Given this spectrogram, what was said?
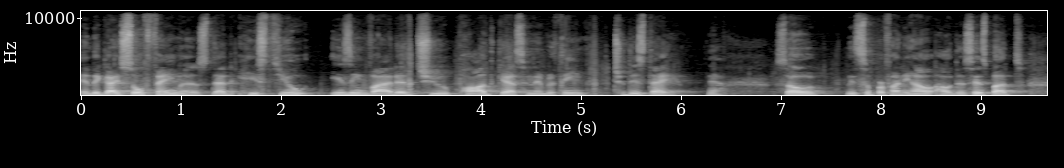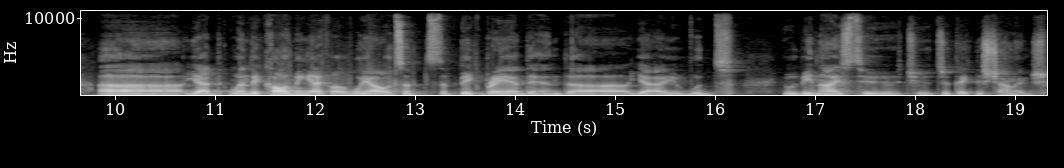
and the guy's so famous that he still is invited to podcasts and everything to this day. Yeah. So it's super funny how, how this is, but uh, yeah, when they called me, I thought, well, yeah, it's a, it's a big brand, and uh, yeah, it would it would be nice to, to, to take this challenge.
